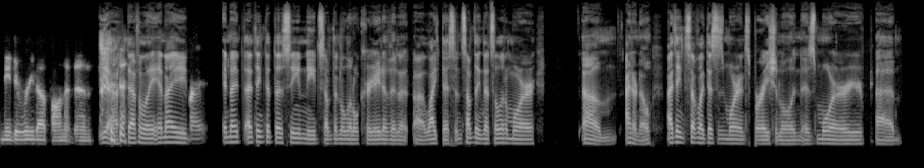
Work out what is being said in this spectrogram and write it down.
need to read up on it then. Yeah, definitely. And I right. and I I think that the scene needs something a little creative in it uh, like this and something that's a little more um I don't know. I think stuff like this is more inspirational and is more um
